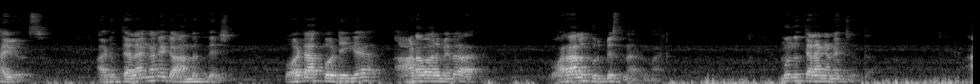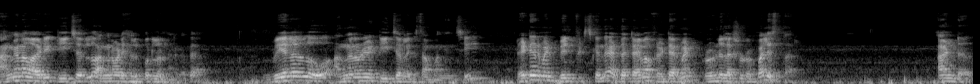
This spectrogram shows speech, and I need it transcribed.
హైవేస్. అటు తెలంగాణ ఇటు ఆంధ్రప్రదేశ్. పోటా పోటీగా ఆడవాళ్ళ మీద వరాలు కురిపిస్తున్నారనమాట ముందు తెలంగాణ చూద్దాం. అంగన్వాడీ టీచర్లు అంగన్వాడీ హెల్పర్లు ఉన్నారు కదా. వీళ్ళల్లో అంగన్వాడీ టీచర్లకు సంబంధించి రిటైర్మెంట్ బెనిఫిట్స్ కింద at the time of retirement రెండు లక్షల రూపాయలు ఇస్తారు. అండ్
